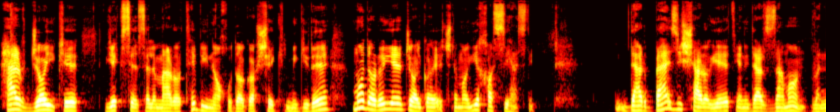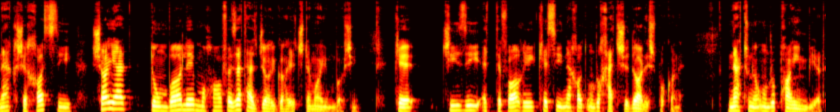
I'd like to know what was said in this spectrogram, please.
هر جایی که یک سلسله مراتبی ناخودآگاه شکل می‌گیره ما دارای جایگاه اجتماعی خاصی هستیم. در بعضی شرایط یعنی در زمان و نقش خاصی شاید دنبال محافظت از جایگاه اجتماعی باشیم که چیزی اتفاقی کسی نخواد اون رو خدشدارش بکنه. نتونه اون رو پایین بیاره.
